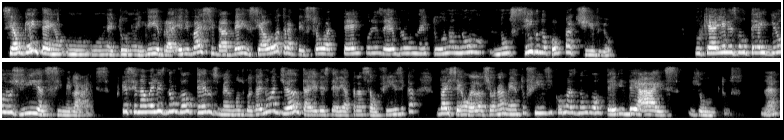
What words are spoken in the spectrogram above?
se alguém tem um, um, Netuno em Libra, ele vai se dar bem se a outra pessoa tem, por exemplo, um Netuno num, num signo compatível. Porque aí eles vão ter ideologias similares. Porque senão eles não vão ter os mesmos gostos. Aí não adianta eles terem atração física, vai ser um relacionamento físico, mas não vão ter ideais juntos, né?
